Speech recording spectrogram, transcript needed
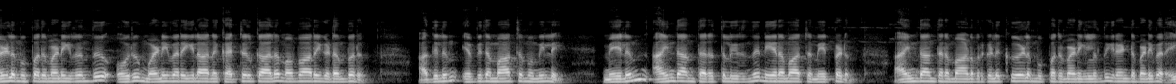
ஏழு முப்பது மணியிலிருந்து ஒரு மணி வரையிலான கற்றல் காலம் அவ்வாறு இடம்பெறும். அதிலும் எவ்வித மாற்றமும் இல்லை. மேலும் ஐந்தாம் தரத்தில் இருந்து நேரமாற்றம் ஏற்படும். ஐந்தாம் தர மாணவர்களுக்கு ஏழு முப்பது மணியிலிருந்து இரண்டு மணி வரை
